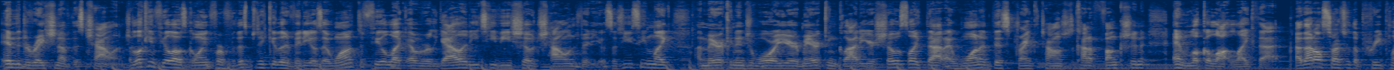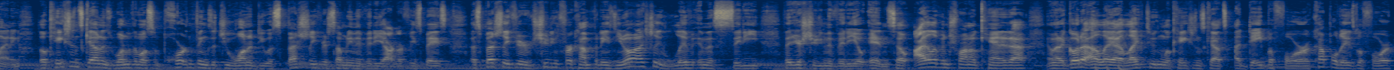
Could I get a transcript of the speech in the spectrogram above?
in the duration of this challenge. The look and feel I was going for for this particular video is I wanted to feel like a reality TV show challenge video. So if you've seen like American Ninja Warrior, American Gladiator, shows like that, I wanted this strength challenge to kind of function and look a lot like that. Now that all starts with the pre-planning. Location scouting is one of the most important things that you want to do, especially if you're somebody in the videography space, especially if you're shooting for companies, you don't actually live in the city that you're shooting the video in. So I live in Toronto, Canada, and when I go to LA, I like doing location scouts a day before, or a couple days before,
